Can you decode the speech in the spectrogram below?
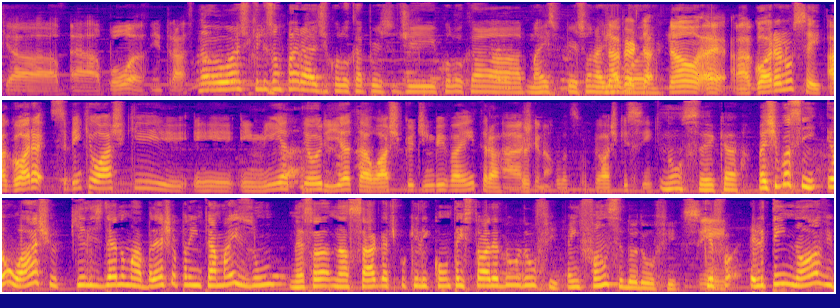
que a, a boa entrasse. Não, eu acho que eles vão parar de colocar, de colocar mais personagens Na agora. verdade, não, é, agora eu não sei. Agora, se bem que eu acho que, em, em minha teoria, tá, eu acho que o Jimby vai entrar. Entrar. Ah, acho que não. Eu acho que sim. Não sei, cara. Mas, tipo assim, eu acho que eles deram uma brecha pra entrar mais um nessa na saga, tipo, que ele conta a história do Luffy, a infância do Luffy. Sim. Porque ele tem nove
